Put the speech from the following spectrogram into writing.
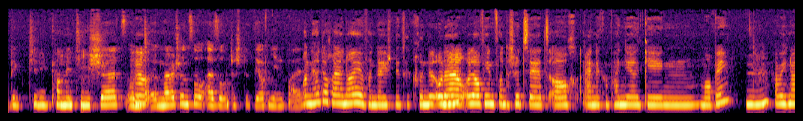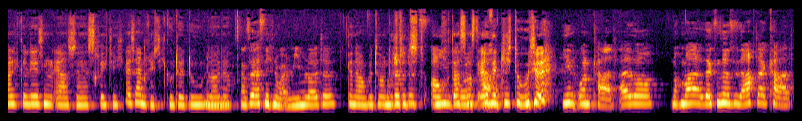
Big Titty Committee Shirts und Ja. äh, Merch und so. Also unterstützt sie auf jeden Fall. Und er hat auch eine neue Foundation jetzt gegründet. Oder, oder auf jeden Fall unterstützt er jetzt auch eine Kampagne gegen Mobbing. Mhm. Habe ich neulich gelesen. Er ist, er ist richtig, er ist ein richtig guter Dude, Leute. Also er ist nicht nur ein Meme, Leute. Genau, bitte unterstützt, Unterstützt auch das, was und er wirklich tut. Ihn und Card. Also nochmal 26.8. Card.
